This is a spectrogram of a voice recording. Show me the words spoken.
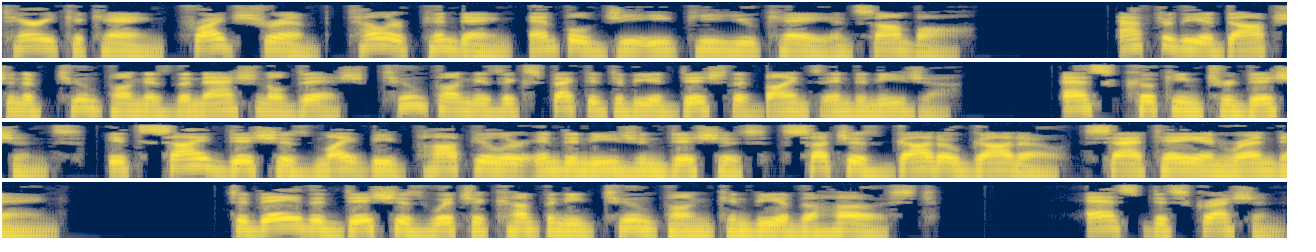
teri kacang, fried shrimp, telur pindang, empal gepuk and sambal. After the adoption of tumpeng as the national dish, tumpeng is expected to be a dish that binds Indonesia's cooking traditions. Its side dishes might be popular Indonesian dishes, such as gado-gado, satay and rendang. Today the dishes which accompany tumpeng can be of the host's discretion.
